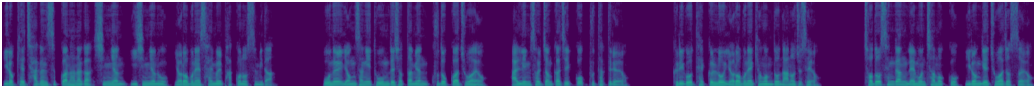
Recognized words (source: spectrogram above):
이렇게 작은 습관 하나가 10년, 20년 후 여러분의 삶을 바꿔놓습니다. 오늘 영상이 도움되셨다면 구독과 좋아요, 알림 설정까지 꼭 부탁드려요. 그리고 댓글로 여러분의 경험도 나눠주세요. 저도 생강 레몬차 먹고 이런 게 좋아졌어요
